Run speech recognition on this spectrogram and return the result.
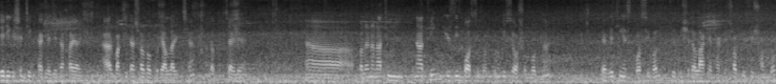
ডেডিকেশন ঠিক থাকলে যেটা হয় আর আর বাকিটা সর্বোপরি আল্লাহর ইচ্ছা। আল্লাহ চাইলে বলে না নাথিং নাথিং ইজ ইম্পসিবল কোনো কিছু অসম্ভব না। এভরিথিং ইজ পসিবল যদি সেটা লাখে থাকে সব কিছুই সম্ভব।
